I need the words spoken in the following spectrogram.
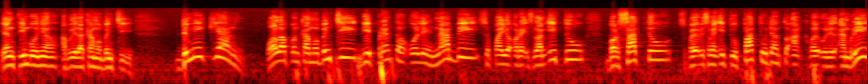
yang timbulnya apabila kamu benci. Demikian Walaupun kamu benci, diperintah oleh Nabi supaya orang Islam itu bersatu, supaya orang Islam itu patuh dan taat kepada ulil amri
